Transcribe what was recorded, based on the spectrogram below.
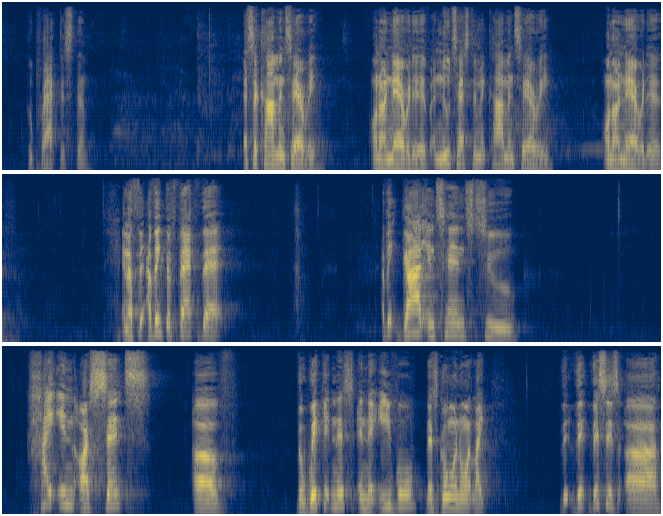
who practice them. That's a commentary on our narrative, a New Testament commentary on our narrative. And I, th- I think the fact that I think God intends to heighten our sense of the wickedness and the evil that's going on. Like, th- th- this is uh,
